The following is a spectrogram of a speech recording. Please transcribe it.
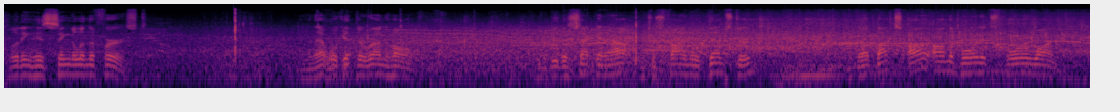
including his single in the first. And that will get the run home. It'll be the second out, which is fine with Dempster. The Bucs are on the board. It's 4-1.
